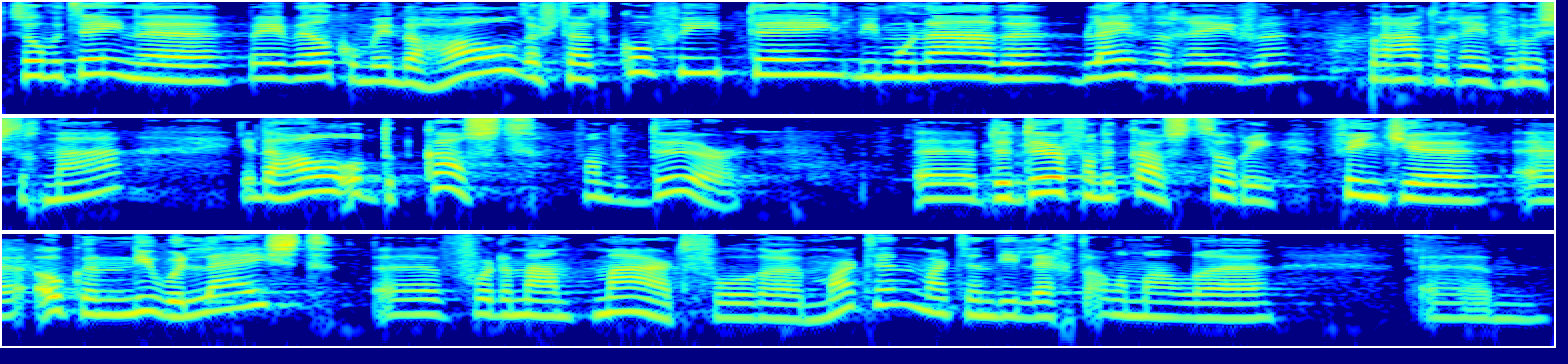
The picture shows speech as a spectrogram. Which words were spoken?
Zometeen ben je welkom in de hal. Daar staat koffie, thee, limonade. Blijf nog even. Praat nog even rustig na. In de hal op de kast van de deur uh, de deur van de kast, sorry, vind je uh, ook een nieuwe lijst uh, voor de maand maart voor Martin. Martin die legt allemaal um,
